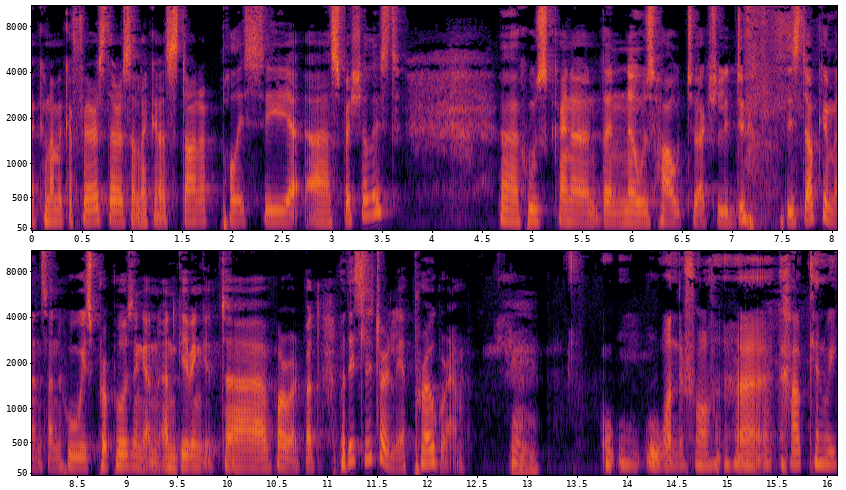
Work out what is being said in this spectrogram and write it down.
Economic Affairs. There's a, like a startup policy uh, specialist uh, who's kind of then knows how to actually do these documents and who is proposing and, and giving it uh, forward. But but it's literally a program. Wonderful. Uh, how can we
